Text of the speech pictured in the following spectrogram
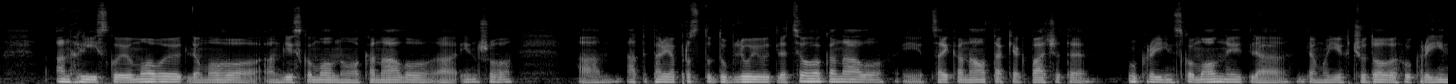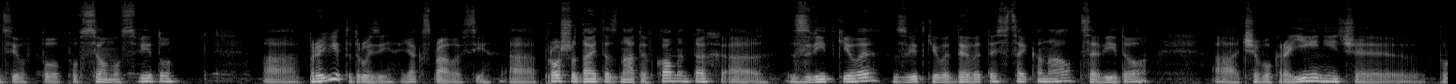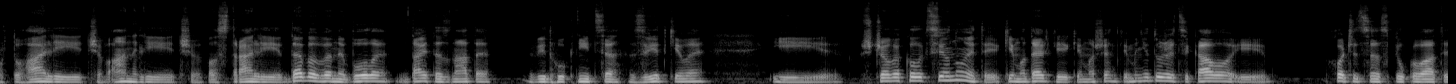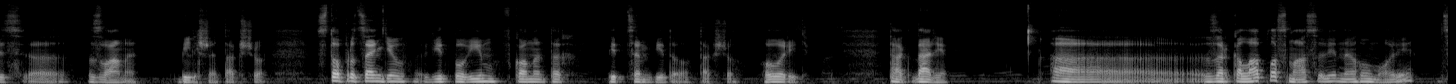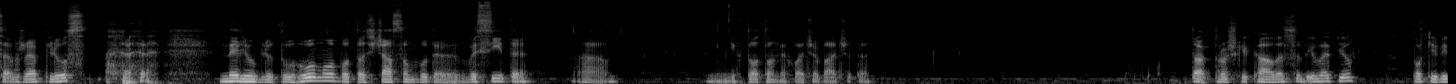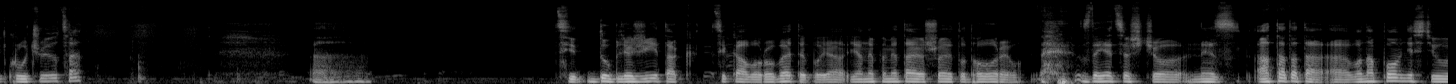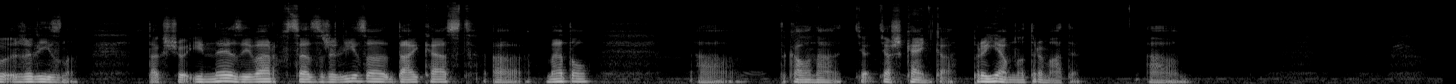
англійською мовою для мого англійськомовного каналу а, іншого. А, а тепер я просто дублюю для цього каналу, і цей канал, так як бачите, українськомовний для, для моїх чудових українців по, по всьому світу. А, привіт, друзі! Як справи всі? А, прошу дайте знати в коментах, а, звідки ви, звідки ви дивитесь цей канал, це відео. А, чи в Україні, чи в Португалії, чи в Англії, чи в Австралії, де би ви не були, дайте знати, відгукніться, звідки ви і що ви колекціонуєте, які модельки, які машинки. Мені дуже цікаво і хочеться спілкуватись е, з вами більше. Так що 100% відповім в коментах під цим відео. Так що говоріть. Так, далі. А, зеркала пластмасові, не гумові. Це вже плюс. Не люблю ту гуму, бо то з часом буде висіти. А, ніхто то не хоче бачити. Так, трошки кави собі вип'ю, поки відкручую це. Ці дубляжі так цікаво робити, бо я, я не пам'ятаю, що я тут говорив. Здається, що не з. А та-та-та, вона повністю желізна. Так що і низ, і верх, все з желіза, diecast а, metal. А, така вона тяжкенька, приємно тримати. А,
